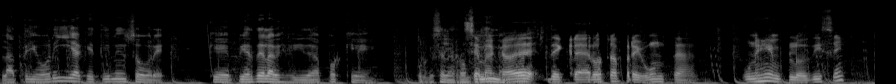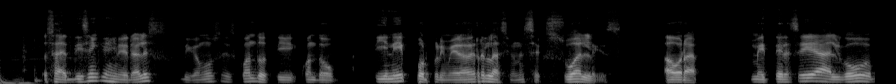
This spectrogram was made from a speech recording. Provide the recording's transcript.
la teoría que tienen sobre que pierde la virginidad porque, porque se le rompe se me acaba de, pues. de crear otra pregunta. Un ejemplo, dice, o sea, dicen que en general es, digamos, es cuando, ti- cuando tiene por primera vez relaciones sexuales. Ahora, meterse a algo,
